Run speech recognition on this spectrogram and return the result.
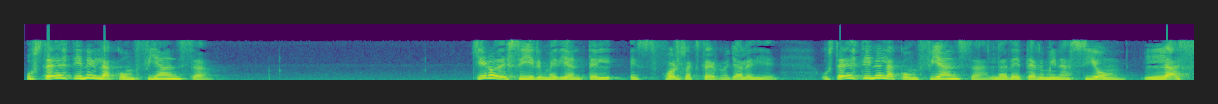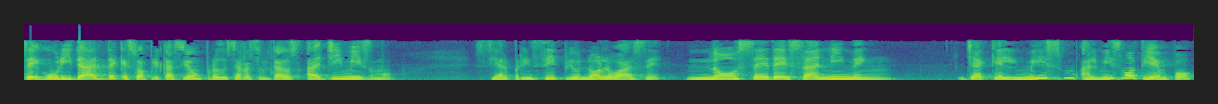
Ustedes tienen la confianza. Quiero decir, mediante el esfuerzo externo, ya les dije, ustedes tienen la confianza, la determinación, la seguridad de que su aplicación produce resultados allí mismo si al principio no lo hace, no se desanimen, ya que al mismo tiempo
